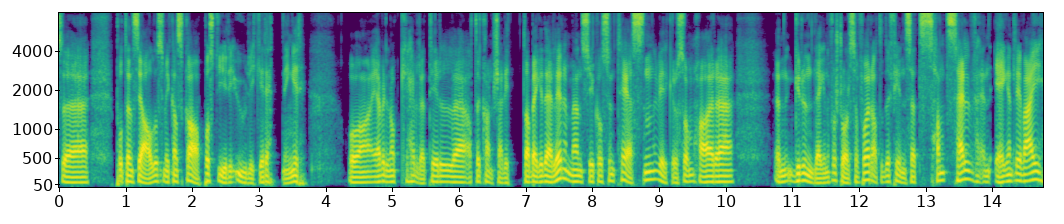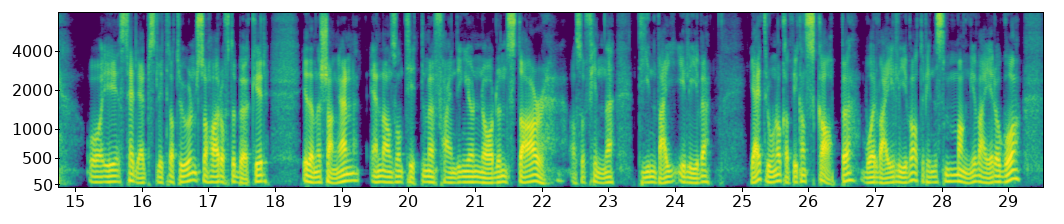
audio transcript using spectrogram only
potensial som vi kan skape og styre i ulike retninger. Og jeg vil nok helle til at det kanskje er litt av begge deler, men psykosyntesen virker det som har en grunnleggende forståelse for at det finnes et sant selv, en egentlig vei, og i selvhjelpslitteraturen så har ofte bøker i denne sjangeren en eller annen sånn tittel med Finding Your Northern Star, altså finne din vei i livet. Jeg tror nok at vi kan skape vår vei i livet, og at det finnes mange veier å gå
